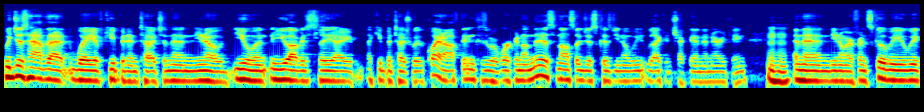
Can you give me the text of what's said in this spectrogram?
we just have that way of keeping in touch. And then you know you and you obviously i, I keep in touch with quite often because we're working on this and also just because you know we, we like to check in and everything. Mhm. and then you know my friend scooby we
